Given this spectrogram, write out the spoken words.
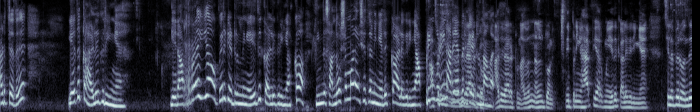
அடுத்தது எதுக்கு அழுகுறீங்க? நிறைய பேர் கேட்டிருந்தீங்க. எதுக்கு அழுகுறீங்க? அக்கா இந்த சந்தோஷமான விஷயத்துல நீங்க எதுக்கு அழுகுறீங்க? அப்படின்னு சொல்லி நிறைய பேர் கேட்டிருந்தாங்க. அது வேற டோன் அது வந்து நல்ல டோன் இப்போ நீங்கள் ஹாப்பியாக இருக்கணும் எதுக்கு அழுகுறீங்க? சில பேர் வந்து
